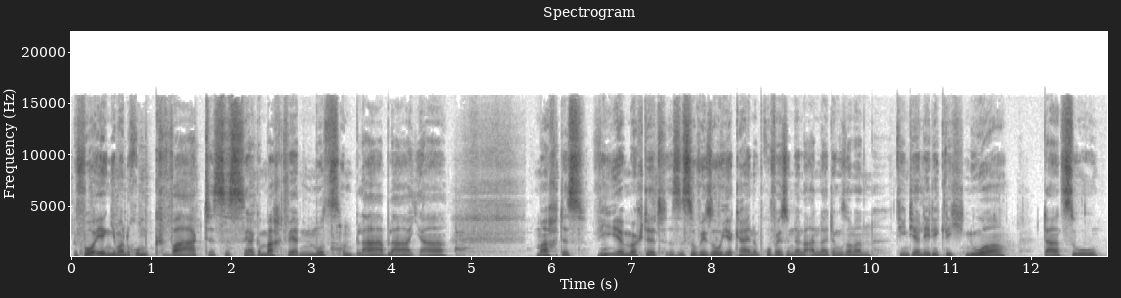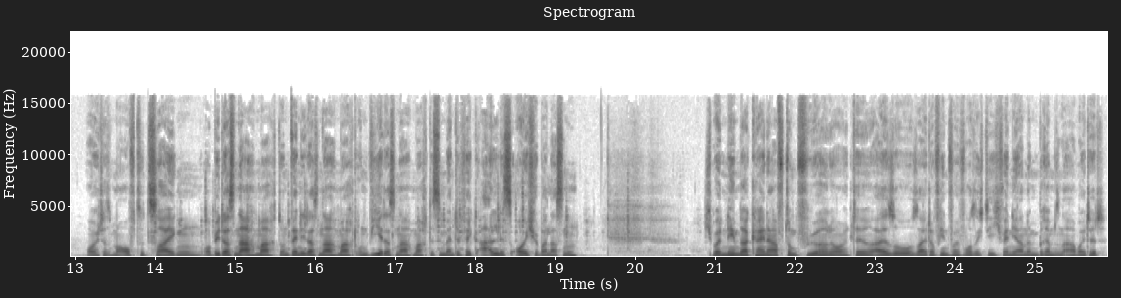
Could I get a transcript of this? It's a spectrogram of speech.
bevor irgendjemand rumquakt, dass es ja gemacht werden muss und bla bla. Ja, macht es, wie ihr möchtet. Es ist sowieso hier keine professionelle Anleitung, sondern dient ja lediglich nur dazu, euch das mal aufzuzeigen, ob ihr das nachmacht. Und wenn ihr das nachmacht und wie ihr das nachmacht, ist im Endeffekt alles euch überlassen. Ich übernehme da keine Haftung für, Leute. Also seid auf jeden Fall vorsichtig, wenn ihr an den Bremsen arbeitet.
